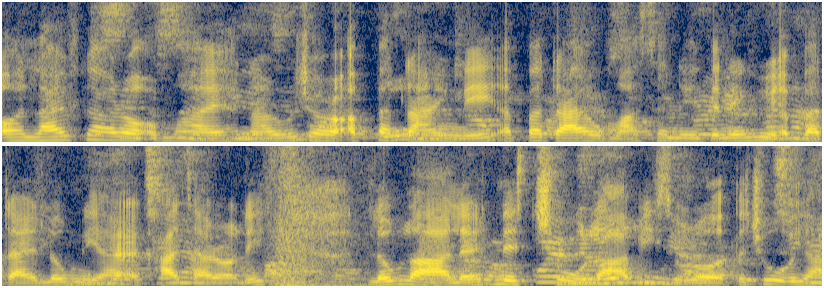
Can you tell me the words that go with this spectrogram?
အော် live ကတော့အမရဲ့ဟနာတို့ကျတော့အပတ်တိုင်းလေအပတ်တိုင်းဟိုမှာစနေတင်းတွေအပတ်တိုင်းလုံနေရတဲ့အခါကျတော့လေလုံလာလဲနှစ်ချို့လာပြီဆိုတော့တချို့အရာ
